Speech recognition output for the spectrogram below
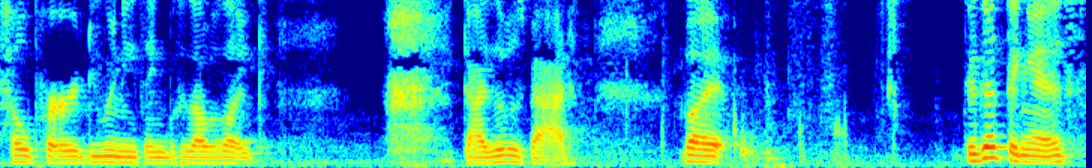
help her do anything because I was like, guys, it was bad. But the good thing is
